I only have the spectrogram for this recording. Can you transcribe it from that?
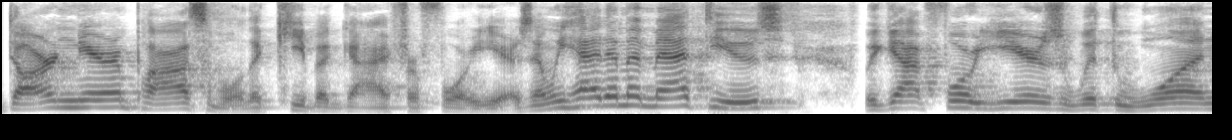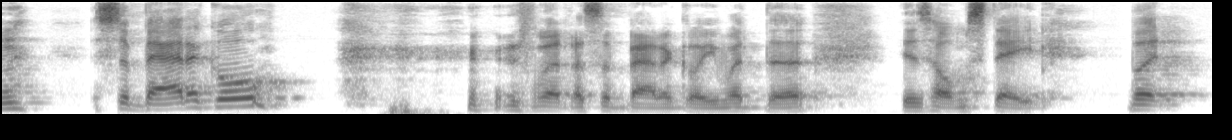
darn near impossible to keep a guy for four years. And we had Emmitt Matthews. We got four years with one sabbatical. what a sabbatical. He went to his home state. But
